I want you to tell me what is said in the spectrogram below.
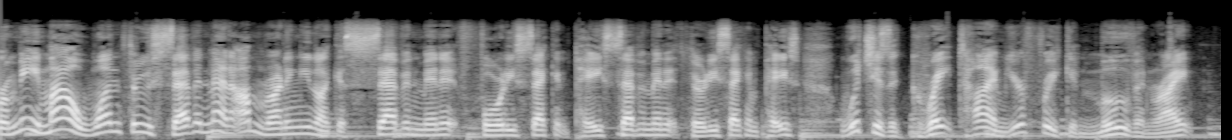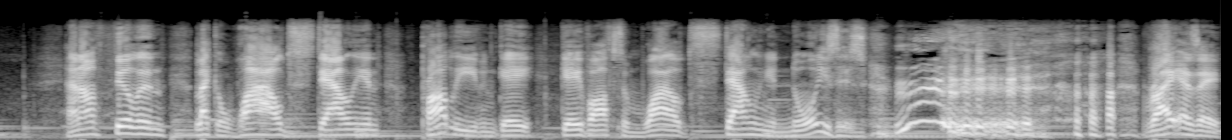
for me, mile one through seven, man, I'm running, you know, like a seven minute, 40 second pace, seven minute, 30 second pace, which is a great time. You're freaking moving, right? And I'm feeling like a wild stallion. Probably even gave, gave off some wild stallion noises, right? As I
